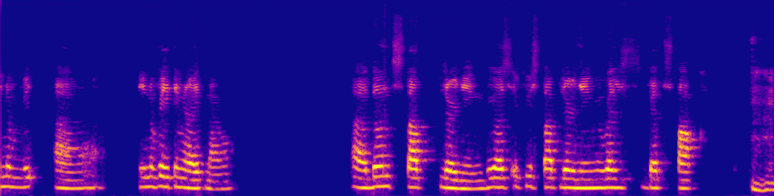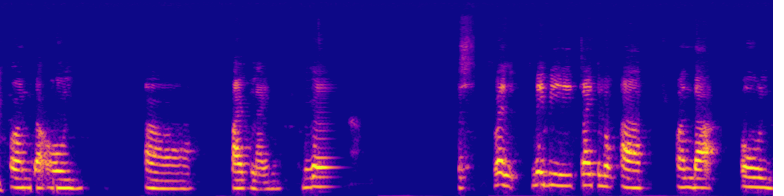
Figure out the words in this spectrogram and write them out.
innov- uh, innovating right now, uh, don't stop learning because if you stop learning, you will get stuck Mm-hmm. on the old uh, pipeline because well maybe try to look uh, on the old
